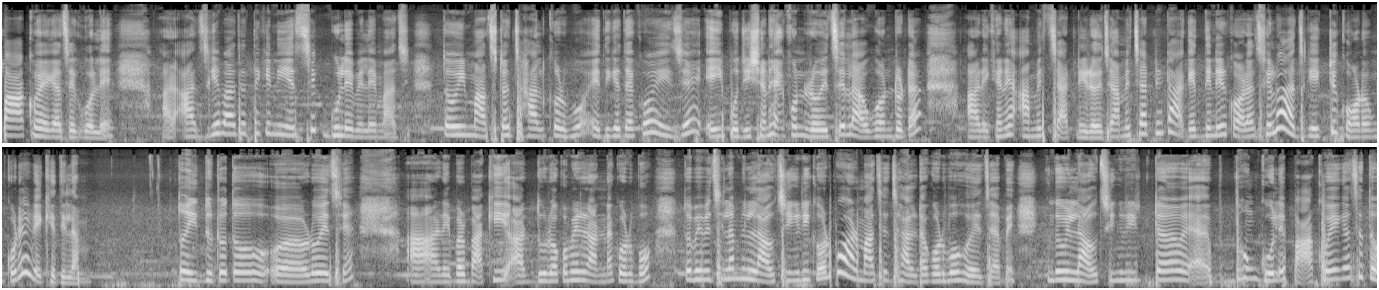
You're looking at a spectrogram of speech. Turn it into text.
পাক হয়ে গেছে গোলে। আর আজকে বাজার থেকে নিয়ে এসছে গুলে বেলে মাছ। তো ওই মাছটা ঝাল করব। এদিকে দেখো এই যে, এই পজিশনে এখন রয়েছে লাউ ঘণ্টটা। আর এখানে আমের চাটনি রয়েছে। আমের চাটনিটা আগের দিনের করা ছিল, আজকে একটু গরম করে রেখে দিলাম। তো এই দুটো তো রয়েছে। আর এবার বাকি আর দু রকমের রান্না করব। তো ভেবেছিলাম যে লাউ চিংড়ি করব আর মাছের ঝালটা করব হয়ে যাবে। কিন্তু ওই লাউ চিংড়িটা একদম গোলে পাক হয়ে গেছে তো।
